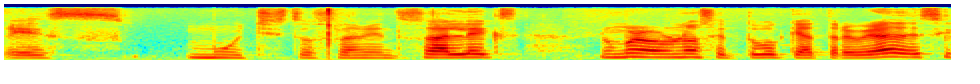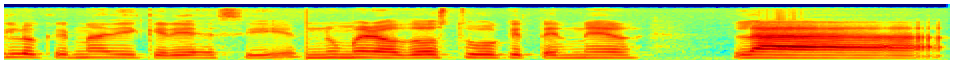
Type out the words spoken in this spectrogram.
es muy chistoso también. Entonces, Alex, número uno, se tuvo que atrever a decir lo que nadie quería decir. Número dos, tuvo que tener la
